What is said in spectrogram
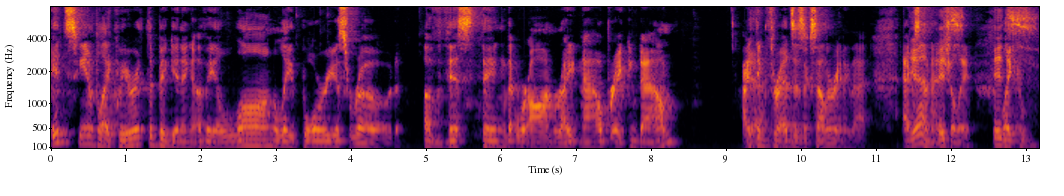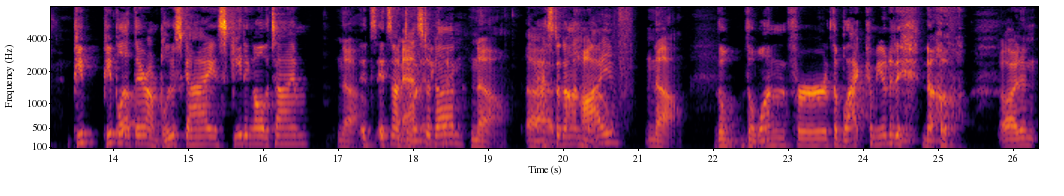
it seemed like we were at the beginning of a long, laborious road of this thing that we're on right now breaking down. I yeah. think Threads is accelerating that exponentially. Yeah, it's, it's, like pe- people out there on Blue Sky skeeting all the time. No, it's it's not Mastodon. doing anything. No, uh, Mastodon, Hive, no. no. The the one for the black community, no. Oh, I didn't.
